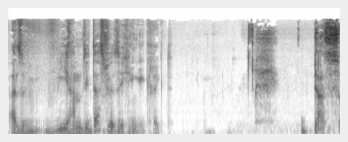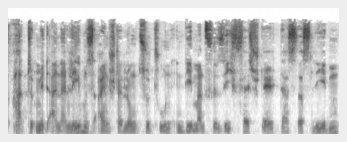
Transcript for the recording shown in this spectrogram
Also wie haben Sie das für sich hingekriegt? Das hat mit einer Lebenseinstellung zu tun, indem man für sich feststellt, dass das Leben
